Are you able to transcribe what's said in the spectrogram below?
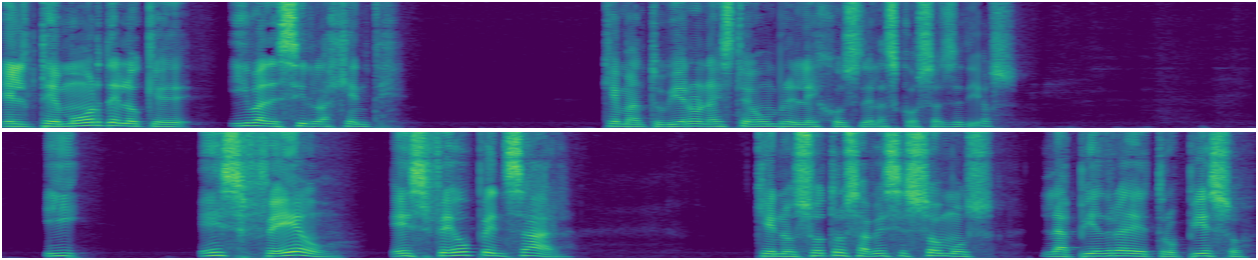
el temor de lo que iba a decir la gente, que mantuvieron a este hombre lejos de las cosas de Dios. Y es feo, es feo pensar que nosotros a veces somos la piedra de tropiezo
